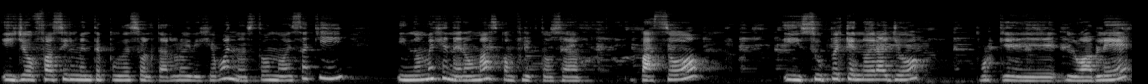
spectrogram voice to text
y yo fácilmente pude soltarlo y dije, bueno, esto no es aquí y no me generó más conflicto, o sea, pasó y supe que no era yo porque lo hablé,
